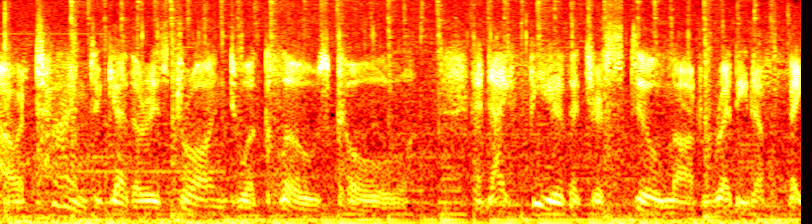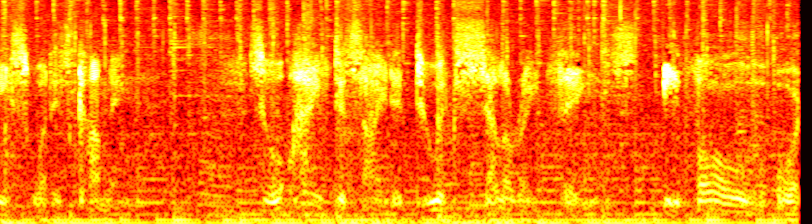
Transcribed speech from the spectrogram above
Our time together is drawing to a close, Cole. And I fear that you're still not ready to face what is coming. So I've decided to accelerate things. Evolve or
